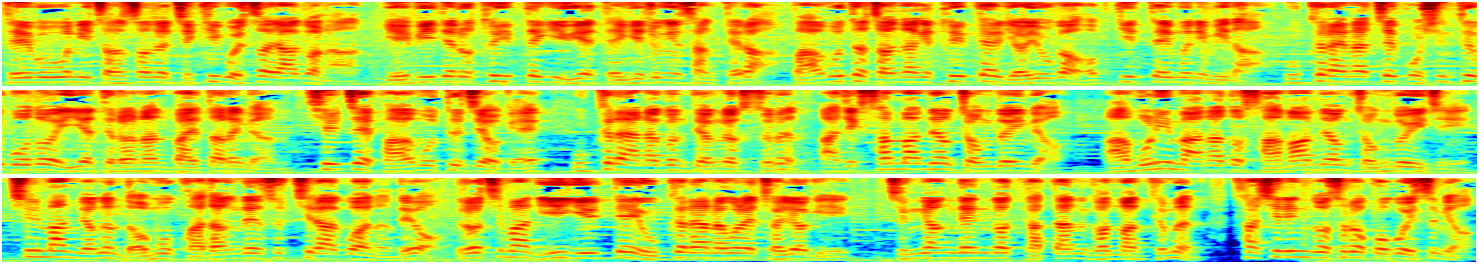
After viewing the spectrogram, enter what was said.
대부분이 전선을 지키고 있어야 하거나 예비대로 투입되기 위해 대기 중인 상태라 바무트 전장에 투입될 여유가 없기 때문입니다. 우크라이나 측 OSINT 보도에 의해 드러난 바에 따르면 실제 바무트 지역의 우크라이나군 병력 수는 아직 3만 명 정도이며 아무리 많아도 4만 명 정도이지 7만 명은 너무 과장된 수치라고 하는데요. 그렇지만 이 일대의 우크라이나군의 전력이 증강된 것 같다는 것만큼은 사실인 것으로 보고 있으며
